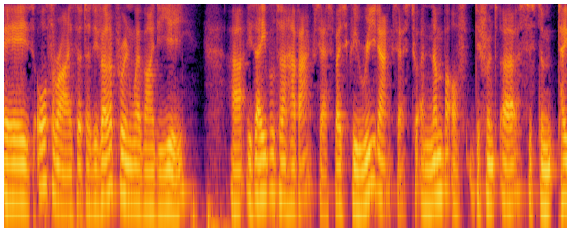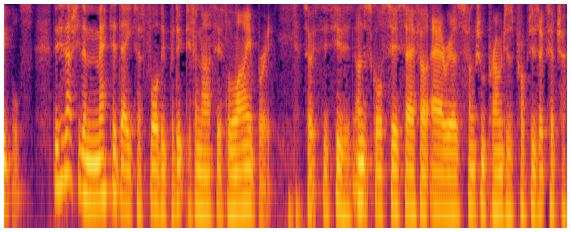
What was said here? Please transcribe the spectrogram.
is authorize that a developer in WebIDE uh, is able to have access, basically read access to a number of different uh, system tables. This is actually the metadata for the predictive analysis library. So it's you see this underscore sys, AFL areas, function parameters, properties, etc.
